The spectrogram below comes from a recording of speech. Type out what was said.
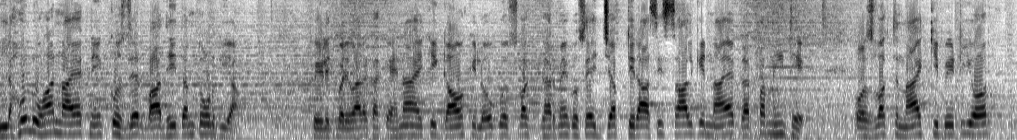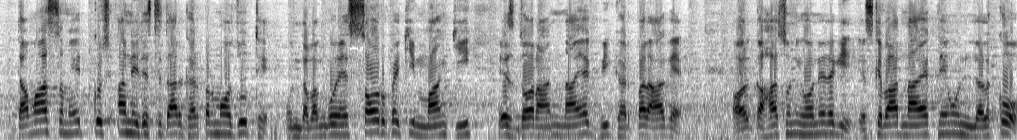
लहूलुहान नायक ने कुछ देर बाद ही दम तोड़ दिया। पीड़ित परिवार का कहना है कि गाँव के लोग उस वक्त घर में घुसे जब तिरासी साल के नायक घर पर नहीं थे। उस वक्त नायक की बेटी और दामाद समेत कुछ अन्य रिश्तेदार घर पर मौजूद थे। उन दबंगों ने सौ रुपए की मांग की। इस दौरान नायक भी घर पर आ गए। और कहा सुनी होने लगी। इसके बाद नायक ने उन लड़कों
